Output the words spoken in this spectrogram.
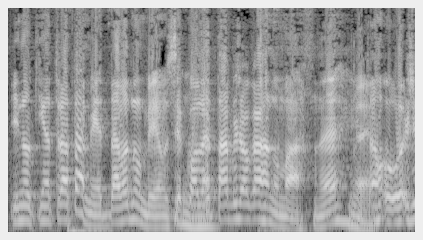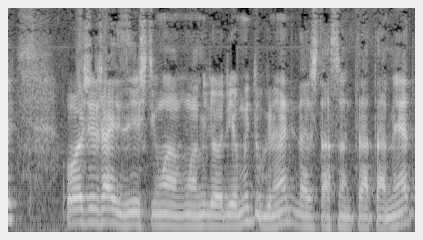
e não tinha tratamento, dava no mesmo. Você uhum. coletava e jogava no mar, né? É. Então hoje Hoje já existe uma, uma melhoria muito grande das estações de tratamento,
